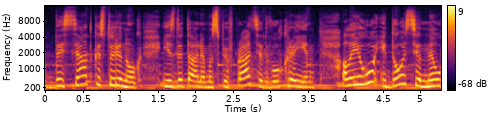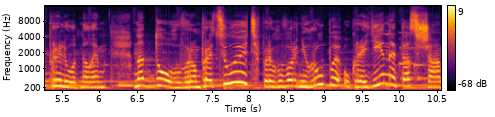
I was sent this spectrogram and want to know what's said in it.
десятки сторінок із деталями співпраці двох країн. Але його і досі не оприлюднили. Над договором працюють переговорні групи України та США.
